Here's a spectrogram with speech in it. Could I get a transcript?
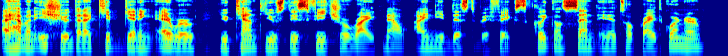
I have an issue that I keep getting error. You can't use this feature right now. I need this to be fixed. Click on send in the top right corner.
